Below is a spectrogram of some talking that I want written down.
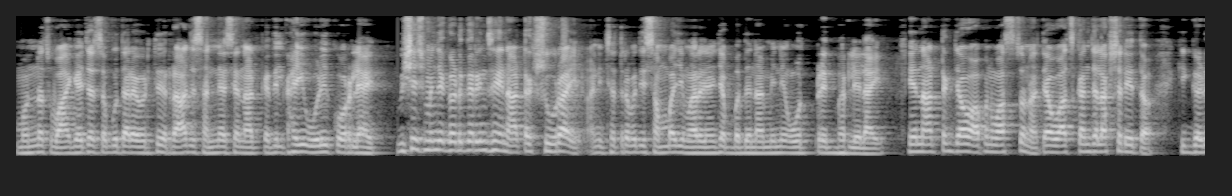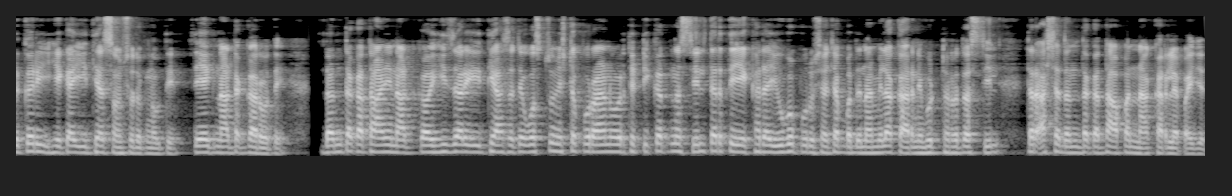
म्हणूनच वाघ्याच्या चबुताऱ्यावरती राजसन्यास या नाटकातील काही ओळी कोरल्या आहेत. विशेष म्हणजे गडकरींचं हे नाटक शिवराय आणि छत्रपती संभाजी महाराजांच्या बदनामीने ओतप्रेत भरलेलं आहे. हे नाटक जेव्हा आपण वाचतो ना तेव्हा वाचकांच्या लक्षात येतं की गडकरी हे काही इतिहास संशोधक नव्हते. ते एक नाटककार होते. दंतकथा आणि नाटकं ही जर इतिहासाच्या वस्तुनिष्ठ पुराणांवरती टिकत नसतील तर ते एखाद्या युगपुरुषाच्या बदनामीला कारणीभूत ठरत असतील तर अशा दंतकथा आपण नाकारल्या पाहिजेत.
